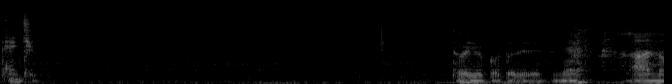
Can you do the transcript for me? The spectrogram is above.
Thank you. いうことでですね、あの、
